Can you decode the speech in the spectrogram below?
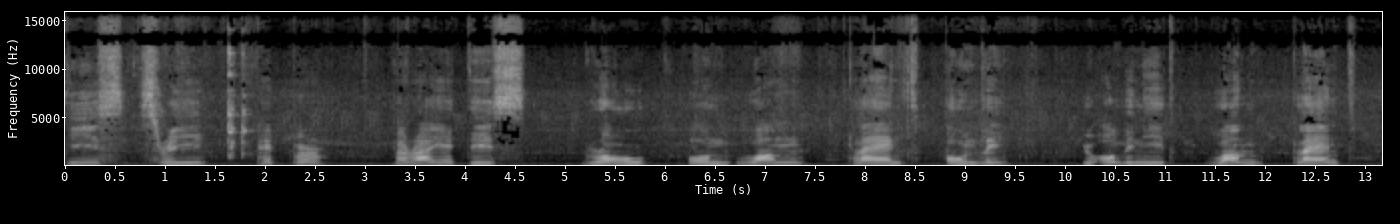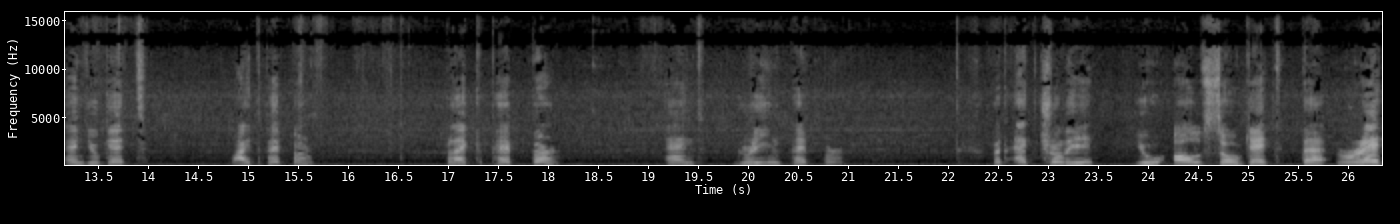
These three pepper varieties grow on one plant only. You only need one plant and you get white pepper, black pepper and green pepper. But actually you also get the red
